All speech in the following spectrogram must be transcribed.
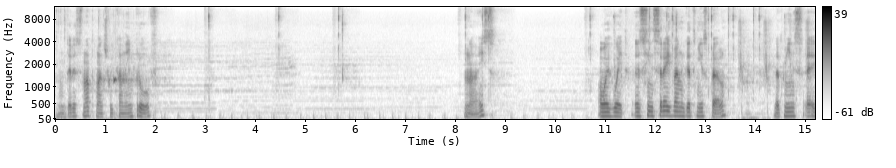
there is not much we can improve. Nice. Oh wait, wait, uh, since Raven get new spell, that means uh,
